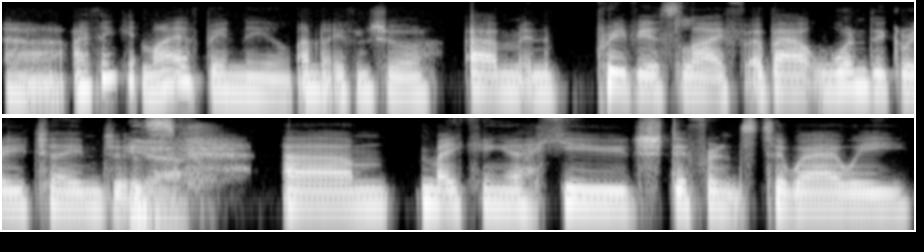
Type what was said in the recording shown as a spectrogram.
Uh, I think it might have been Neil. I'm not even sure. Um, in a previous life about one degree changes, yeah. Um, making a huge difference to where we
